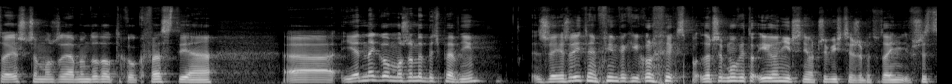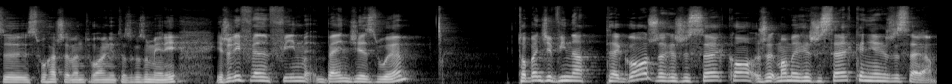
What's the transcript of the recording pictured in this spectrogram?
to jeszcze może ja bym dodał tylko kwestię. E, jednego możemy być pewni, że jeżeli ten film w jakikolwiek sposób, znaczy mówię to ironicznie oczywiście, żeby tutaj wszyscy słuchacze ewentualnie to zrozumieli, jeżeli ten film będzie zły, to będzie wina tego, że reżyserko, że mamy reżyserkę, nie reżysera.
